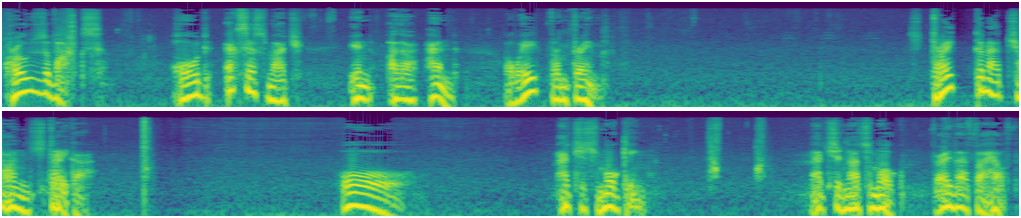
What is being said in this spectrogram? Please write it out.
Close the box. Hold excess match in other hand, away from frame. Strike a match on striker. Oh, match smoking. That should not smoke. Very bad for health.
